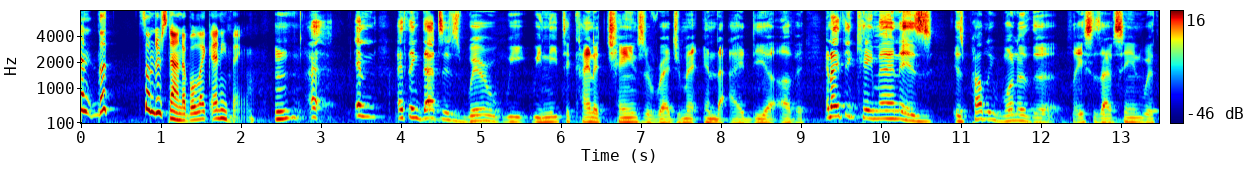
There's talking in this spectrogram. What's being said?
and that's understandable, like anything. I, and I think that is where we we need to kind of change the regiment and the idea of it. And I think Cayman is is probably one of the places I've seen with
